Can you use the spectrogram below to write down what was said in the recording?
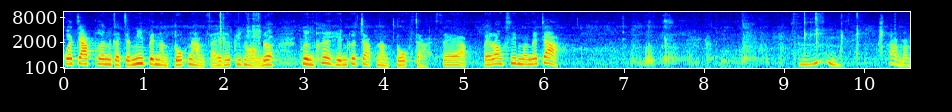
ก๋วยจับเพิ่นก็จะมีเป็นน้ำตกน้ำใสเด้อพี่น้องเด้อเพิ่นเคยเห็นก๋วยจับน้ำตกจ้ะแซ่บไปลองซิมเบิ่งเด้อจ้า อืมชอบมัน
